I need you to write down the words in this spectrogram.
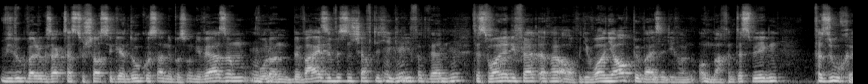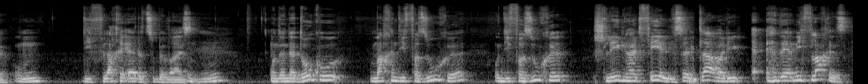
wie du, weil du gesagt hast, du schaust dir gerne Dokus an über das Universum, mhm. wo dann Beweise wissenschaftliche mhm. geliefert werden. Mhm. Das wollen ja die Flat Earther auch. Die wollen ja auch Beweise liefern und machen deswegen Versuche, um die flache Erde zu beweisen. Mhm. Und in der Doku machen die Versuche und die Versuche schlägen halt fehl. Ist ja klar, weil die Erde ja nicht flach ist.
